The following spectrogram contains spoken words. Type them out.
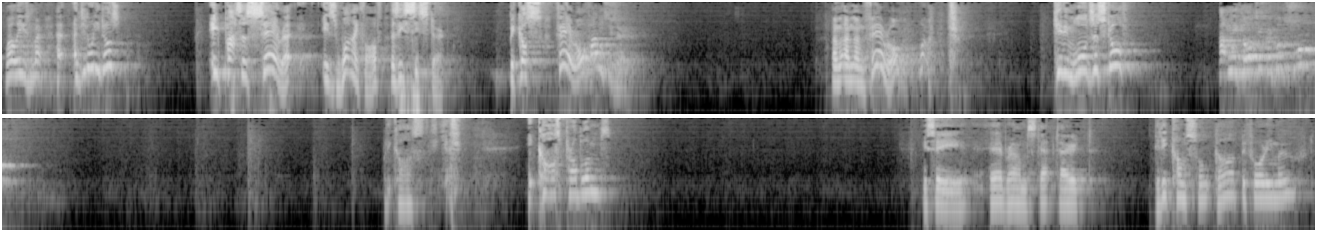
well, he's, uh, and do you know what he does? He passes Sarah, his wife, off as his sister. Because Pharaoh fancies her. And, and, and Pharaoh, what, give him loads of stuff. Haven't he thought it for a good swap? But it it caused problems. You see, Abraham stepped out. Did he consult God before he moved?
